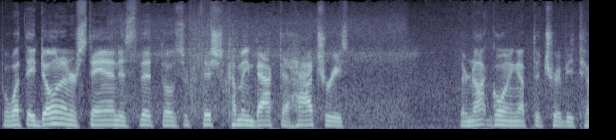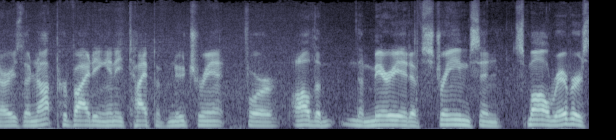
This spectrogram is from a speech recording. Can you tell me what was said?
But what they don't understand is that those are fish coming back to hatcheries. They're not going up the tributaries. They're not providing any type of nutrient for all the, the myriad of streams and small rivers.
